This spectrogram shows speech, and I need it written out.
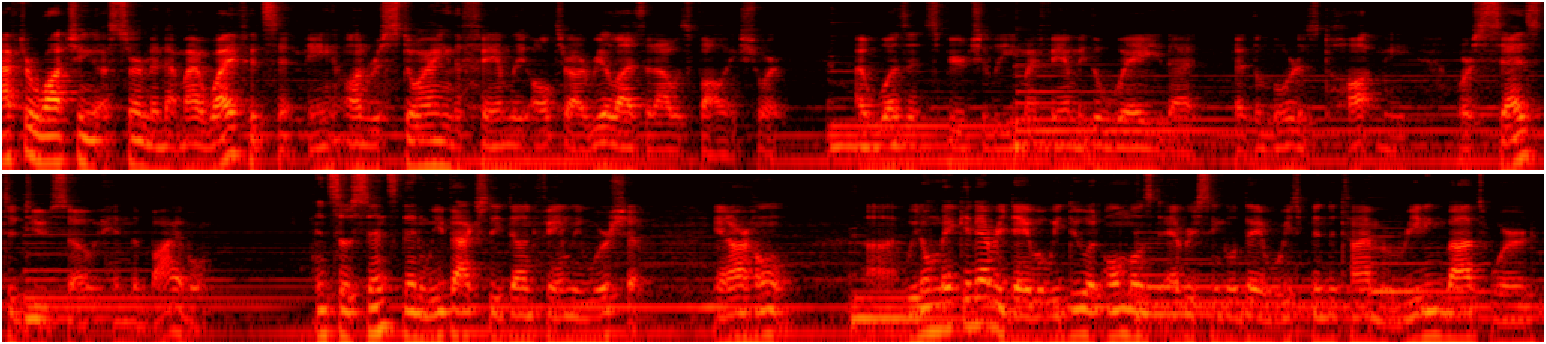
After watching a sermon that my wife had sent me on restoring the family altar, I realized that I was falling short. I wasn't spiritually leading my family the way that, that the Lord has taught me or says to do so in the Bible. And so since then, we've actually done family worship in our home. Uh, we don't make it every day, but we do it almost every single day where we spend the time reading God's Word,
